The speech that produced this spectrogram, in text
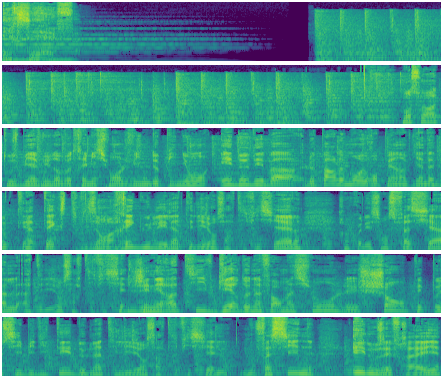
RCF. Bonsoir à tous, bienvenue dans votre émission angevine d'opinion et de débat. Le Parlement européen vient d'adopter un texte visant à réguler l'intelligence artificielle, reconnaissance faciale, intelligence artificielle générative, guerre de l'information, les champs des possibilités de l'intelligence artificielle nous fascinent et nous effrayent.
